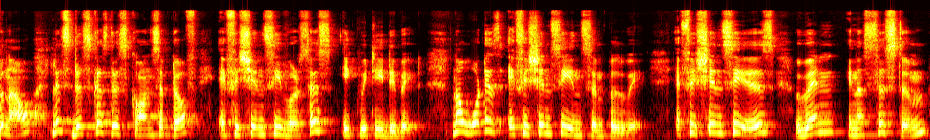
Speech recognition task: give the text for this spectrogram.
So now let's discuss this concept of efficiency versus equity debate. Now what is efficiency in simple way? Efficiency is when in a system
